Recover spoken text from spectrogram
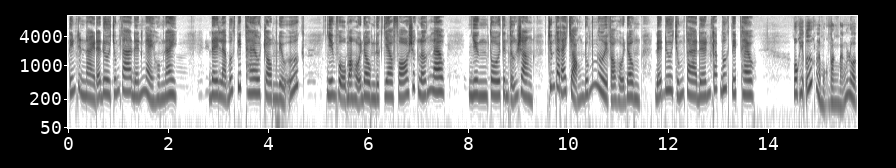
Tiến trình này đã đưa chúng ta đến ngày hôm nay. Đây là bước tiếp theo trong điều ước. Nhiệm vụ mà hội đồng được giao phó rất lớn lao, nhưng tôi tin tưởng rằng chúng ta đã chọn đúng người vào hội đồng để đưa chúng ta đến các bước tiếp theo. Một hiệp ước là một văn bản luật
